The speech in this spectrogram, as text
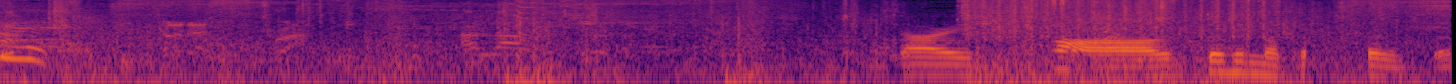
shit! Sorry. Oh, they hit my parents, bro.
